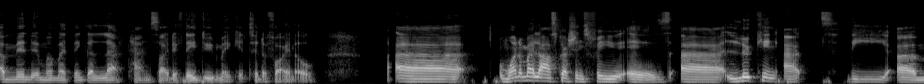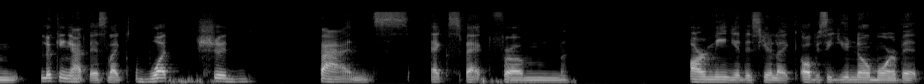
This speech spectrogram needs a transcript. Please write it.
a minimum. I think a left hand side if they do make it to the final. Uh, one of my last questions for you is uh looking at the um looking at this like what should fans expect from Armenia this year? Like, obviously, you know more a bit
